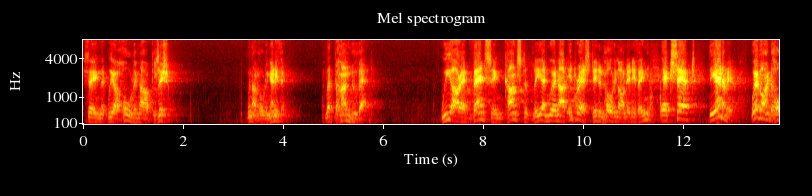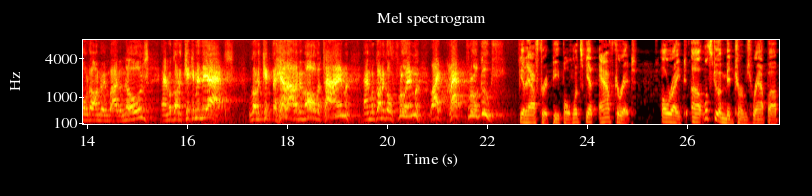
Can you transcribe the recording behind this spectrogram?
saying that we are holding our position. We're not holding anything. Let the Hun do that. We are advancing constantly, and we're not interested in holding on to anything except the enemy. We're going to hold on to him by the nose, and we're going to kick him in the ass. We're going to kick the hell out of him all the time, and we're going to go through him like crap through a goose. Get after it, people. Let's get after it. All right, uh, let's do a midterms wrap up.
